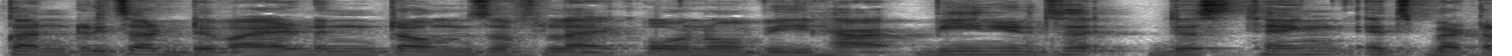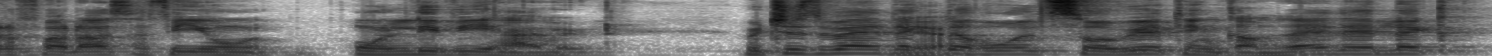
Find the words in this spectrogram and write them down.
countries are divided in terms of like, oh no, we have we need this thing. It's better for us if we own, only we have it. Which is where like Yeah. the whole Soviet thing comes, right? They're like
